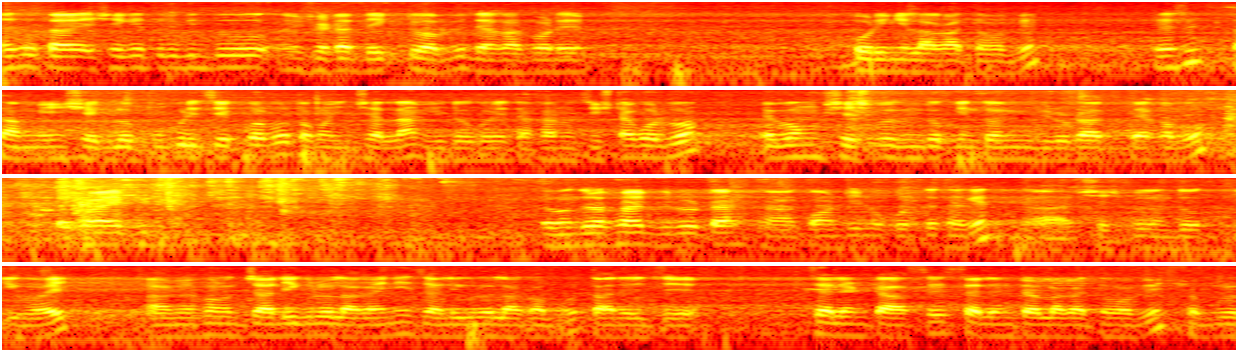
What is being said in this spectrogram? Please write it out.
আছে তাই সেক্ষেত্রে কিন্তু সেটা দেখতে হবে, দেখার পরে বোরিংয়ে লাগাতে হবে। ঠিক আছে? তো আমি সেগুলো পুকুরে চেক করব, তখন ইনশাল্লাহ ভিডিও করে দেখানোর চেষ্টা করব এবং শেষ পর্যন্ত কিন্তু আমি ভিডিওটা দেখাবো। তো সবাই বন্ধুরা সবাই ভিডিওটা কন্টিনিউ করতে থাকেন। আর শেষ পর্যন্ত কি হয়? আমি এখনও জালিগুলো লাগাইনি জালিগুলো লাগাবো। তার এই যে চ্যালেনটা আছে চ্যালেনটা লাগাতে হবে। সবগুলো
